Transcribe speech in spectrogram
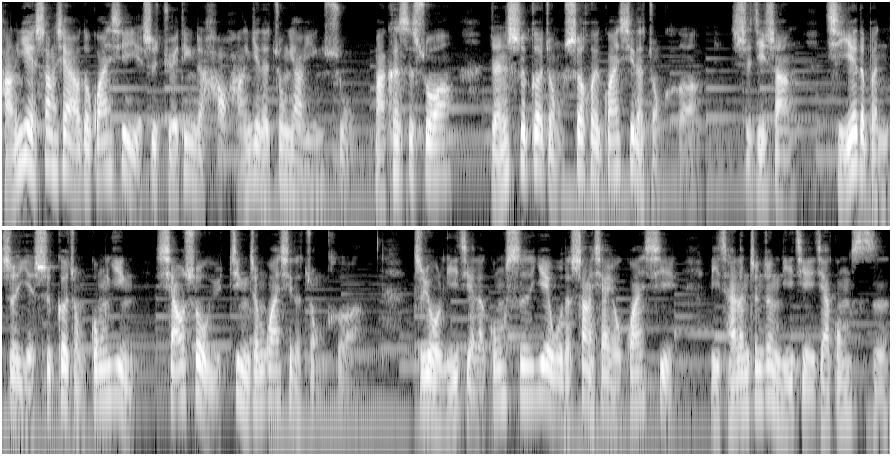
行业上下游的关系也是决定着好行业的重要因素。马克思说：“人是各种社会关系的总和。”实际上，企业的本质也是各种供应、销售与竞争关系的总和。只有理解了公司业务的上下游关系，你才能真正理解一家公司。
